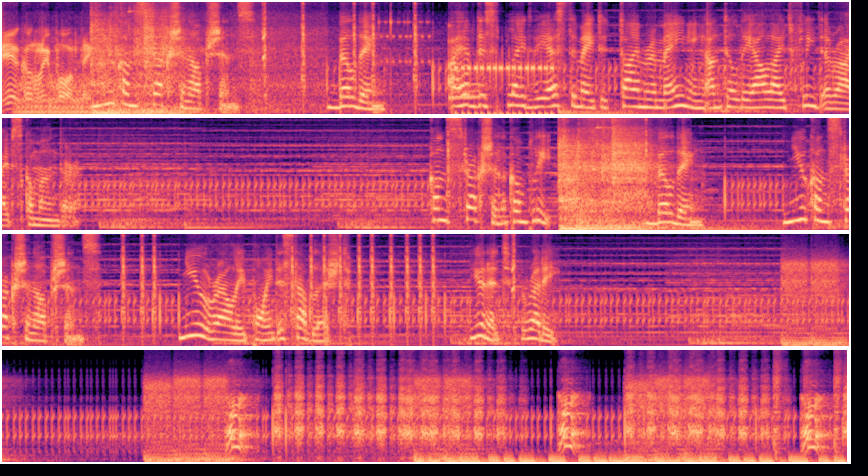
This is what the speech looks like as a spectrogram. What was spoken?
Vehicle reporting. New construction options. Building. I have displayed the estimated time remaining until the Allied fleet arrives, Commander. Construction complete. Building. New construction options. New rally point established. Unit ready.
